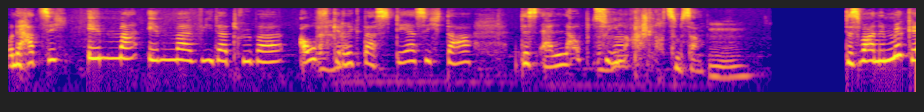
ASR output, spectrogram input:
Und er hat sich immer, immer wieder drüber aufgeregt, dass der sich da das erlaubt, zu ihm Arschloch zu sagen. Mhm. Das war eine Mücke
